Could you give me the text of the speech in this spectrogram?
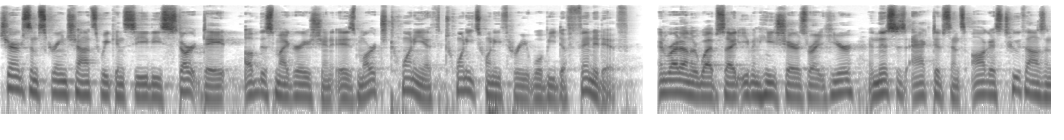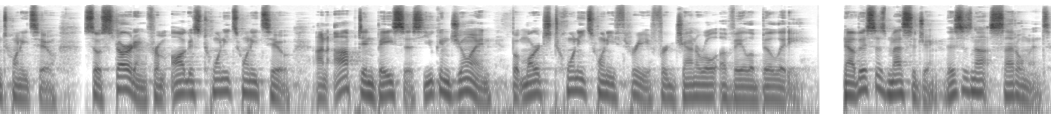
Sharing some screenshots, we can see the start date of this migration is March 20th, 2023 will be definitive. And right on their website, even he shares right here, and this is active since August 2022. So starting from August 2022, on opt-in basis, you can join, but March 2023 for general availability. Now this is messaging, this is not settlement.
